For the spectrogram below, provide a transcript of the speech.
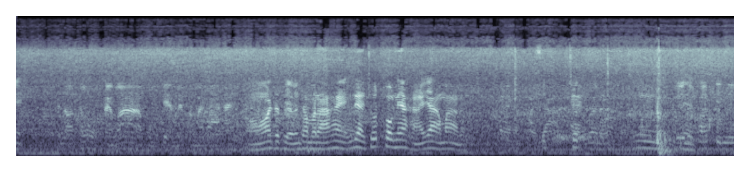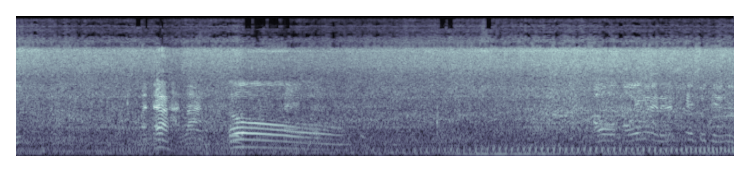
นี่เป็นออโต้แต่ว่าผมเปลี่ยนเป็นธรรมดาให้อ๋อจะเปลี่ยนเป็นธรรมดาให้เนี่ยชุดพวกเนี้ยหายากมากเลยใช่ครับหายากแพงด้วยนะอืมโดยเฉพาะชิ้นนี้ มันได้ฐานล่างโอ้เอาเอาง่ายๆนะแค่ชุดเนี้ยนี่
